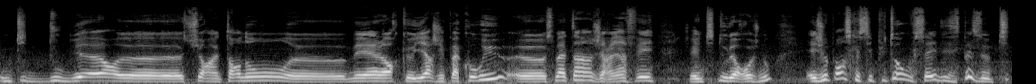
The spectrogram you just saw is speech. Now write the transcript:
une petite douleur euh, sur un tendon. Euh, mais alors que hier j'ai pas couru, ce matin j'ai rien fait, j'avais une petite douleur au genou. Et je pense que c'est plutôt, vous savez, des espèces de petites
